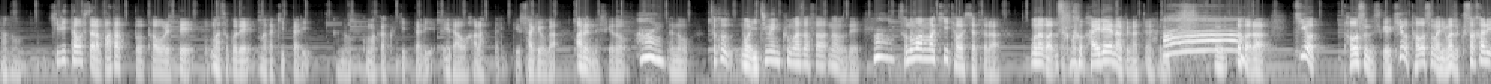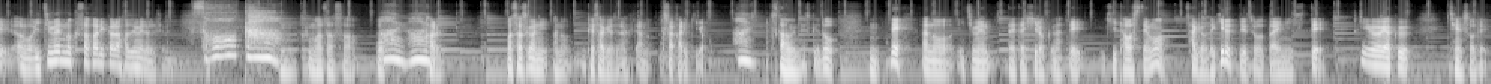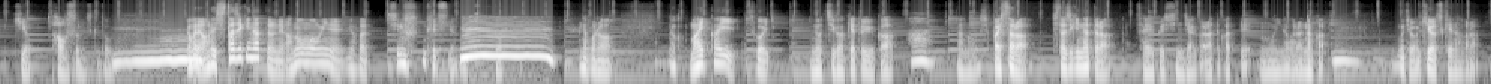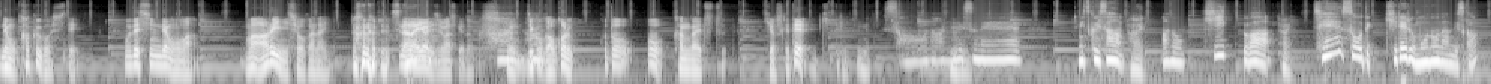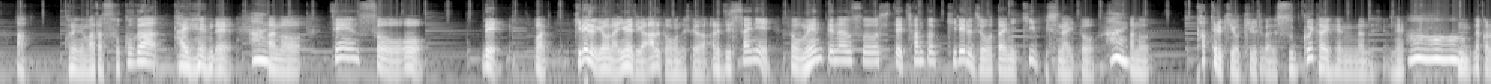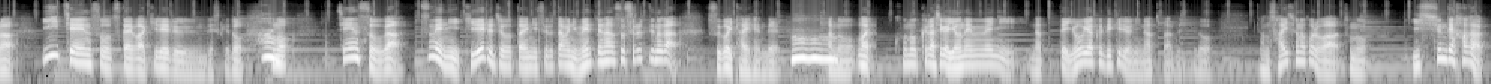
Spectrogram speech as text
あの、切り倒したらバタッと倒れて、まあそこでまた切ったり、あの、細かく切ったり、枝を払ったりっていう作業があるんですけど、はい。あの、そこもう一面熊笹なので、あそのまんま木倒しちゃったら、もうなんかそこ入れなくなっちゃうんですよね。うんだから、木を倒すんですけど、木を倒す前にまず草刈り、あもう一面の草刈りから始めるんですよね。そうかう。ん、熊笹をはいはい。刈る。まあさすがに、あの、手作業じゃなくて、あの、草刈り機をはい。使うんですけど、うん。で、あの、一面だいたい広くなって、木倒しても作業できるっていう状態にして、ようやくチェーンソーで木を倒すんですけど。やっぱね、あれ下敷きになったらね、あの重みね、やっぱ死ぬんですよね。うーん。だから、なんか毎回すごい命がけというか、はい。あの、失敗したら、下敷きになったら最悪死んじゃうからとかって思いながら、なんか、うんもちろん気をつけながら、でも覚悟して、ここで死んでもまあ、まあある意味しょうがない。死なないようにしますけど、はい。うん事故がはい起こることを考えつつ、気をつけて切ってるんですよね。そうなんですね。三つくりさん、はい。あの、木ははい。チェーンソーで切れるものなんですか？あ、これね、またそこが大変で、はい。あの、チェーンソーを、で、まあ、切れるようなイメージがあると思うんですけど、あれ実際に、そのメンテナンスをして、ちゃんと切れる状態にキープしないと、はい。あの、立ってる木を切るとかね、すっごい大変なんですよね。うん、だから、いいチェーンソーを使えば切れるんですけど、はい。その、チェーンソーが常に切れる状態にするためにメンテナンスするっていうのがすごい大変で、あ、の、まあ、この暮らしが4年目になって、ようやくできるようになったんですけど、あの、最初の頃は、その、一瞬で歯が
